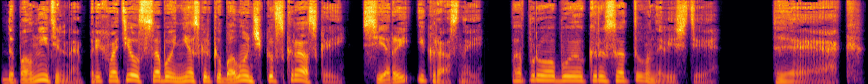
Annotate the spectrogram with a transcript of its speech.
Дополнительно прихватил с собой несколько баллончиков с краской, серой и красной. Попробую красоту навести. Так,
